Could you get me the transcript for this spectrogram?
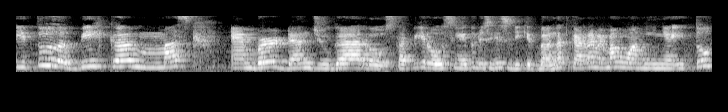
itu lebih ke musk, amber dan juga rose. Tapi rose-nya itu di sini sedikit banget karena memang wanginya itu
